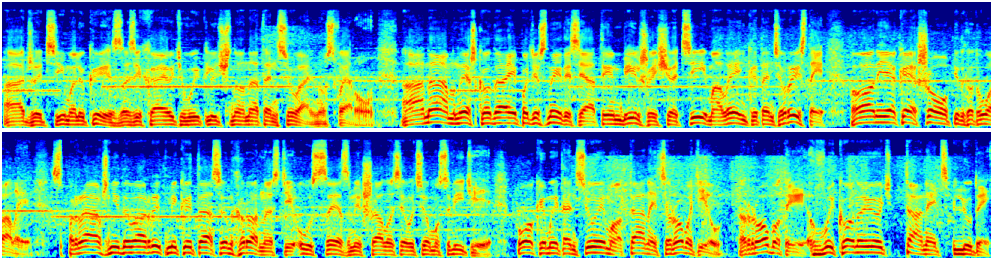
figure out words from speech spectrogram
Адже ці малюки зазіхають виключно на танцювальну сферу. А нам не шкода і потіснитися, тим більше, що ці маленькі танцюристи, он яке шоу підготували. Справжні дива ритміки та синхронності. Усе змішалося у цьому світі. Поки ми танцюємо танець роботів, роботи виконують танець людей.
